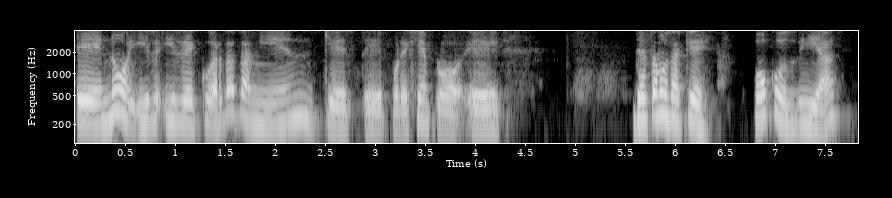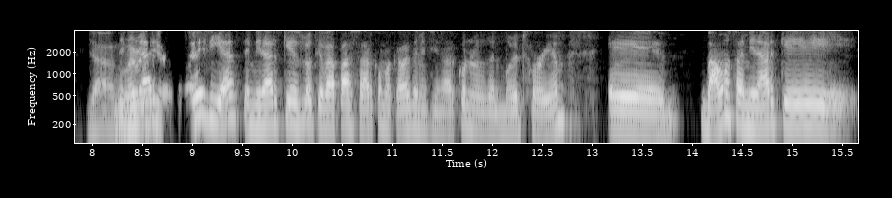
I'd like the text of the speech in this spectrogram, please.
Eh, no, y, recuerda también que, este, por ejemplo, eh, ya estamos aquí, pocos días. Ya, de nueve, días. nueve, días. de mirar qué es lo que va a pasar, como acabas de mencionar con lo del moratorium. Eh, vamos a mirar qué,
